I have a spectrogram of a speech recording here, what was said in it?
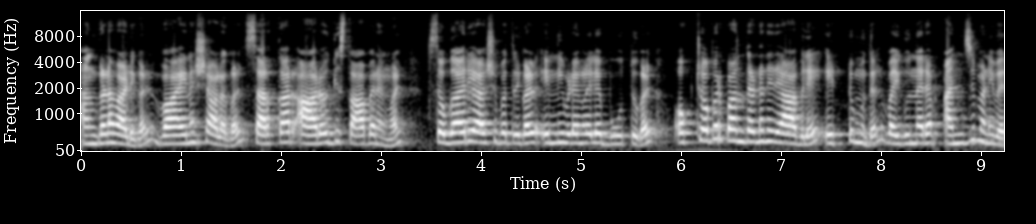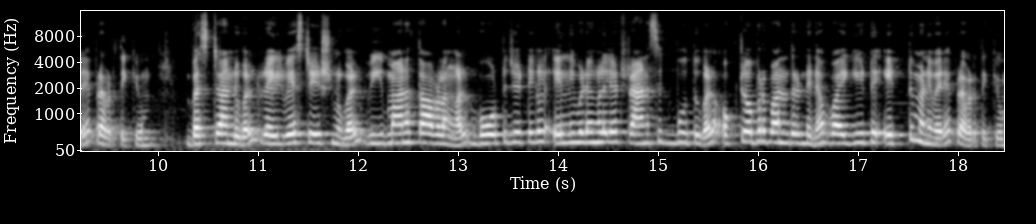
അങ്കണവാടികൾ വായനശാലകൾ സർക്കാർ ആരോഗ്യ സ്ഥാപനങ്ങൾ സ്വകാര്യ ആശുപത്രികൾ എന്നിവിടങ്ങളിലെ ബൂത്തുകൾ ഒക്ടോബർ പന്ത്രണ്ടിന് രാവിലെ എട്ട് മുതൽ വൈകുന്നേരം അഞ്ച് മണിവരെ പ്രവർത്തിക്കും. ബസ് സ്റ്റാൻഡുകൾ റെയിൽവേ സ്റ്റേഷനുകൾ വിമാനത്താവളങ്ങൾ ബോട്ട് ജെട്ടികൾ എന്നിവിടങ്ങളിലെ ട്രാൻസിറ്റ് ബൂത്തുകൾ ഒക്ടോബർ പന്ത്രണ്ടിന് വൈകിട്ട് എട്ട് മണിവരെ പ്രവർത്തിക്കും.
